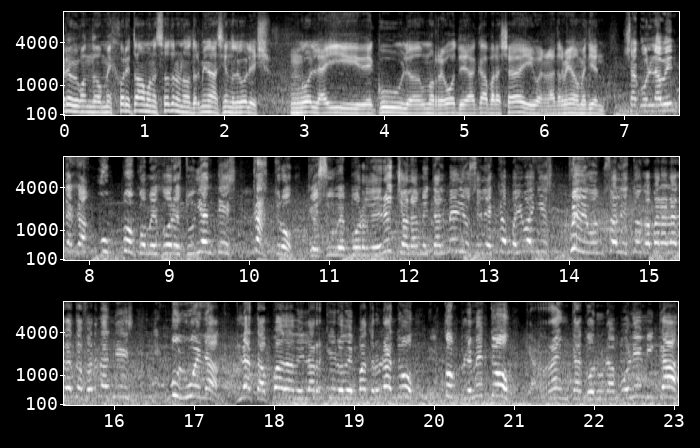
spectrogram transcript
Creo que cuando mejor estábamos nosotros nos terminan haciendo el gol ellos. Un gol ahí de culo, unos rebotes de acá para allá y bueno, la terminamos metiendo. Ya con la ventaja un poco mejor estudiantes, Castro que sube por derecha, la meta al medio, se le escapa Ibáñez, Fede González toca para la gata Fernández muy buena la tapada del arquero de Patronato. El complemento que arranca con una polémica.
